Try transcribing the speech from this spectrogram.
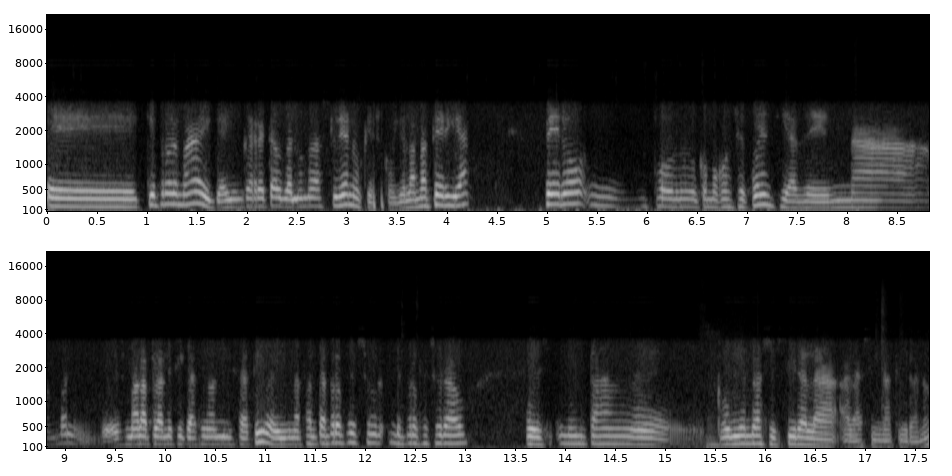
Eh, ¿Qué problema hay? Que hay un carretado de alumnos asturianos que escogió la materia, pero mm, por, como consecuencia de una bueno, pues mala planificación administrativa y una falta de, profesor, de profesorado, pues no están eh, pudiendo asistir a la, a la asignatura, ¿no?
